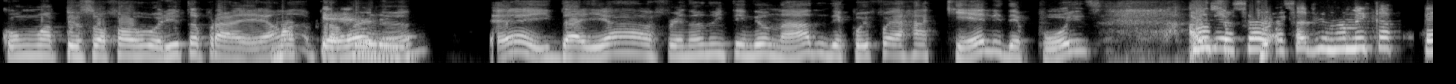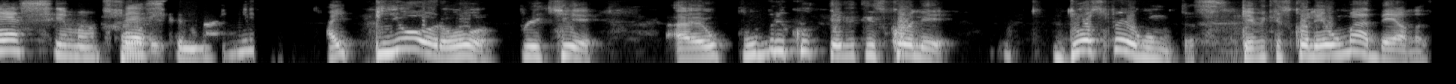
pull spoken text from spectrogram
como uma pessoa favorita para ela, pra Fernanda. É, e daí a Fernanda não entendeu nada, depois foi a Raquel depois. Nossa, depois... Essa, essa, dinâmica péssima, foi. péssima. Aí, aí piorou, porque aí, o público teve que escolher duas perguntas, teve que escolher uma delas.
